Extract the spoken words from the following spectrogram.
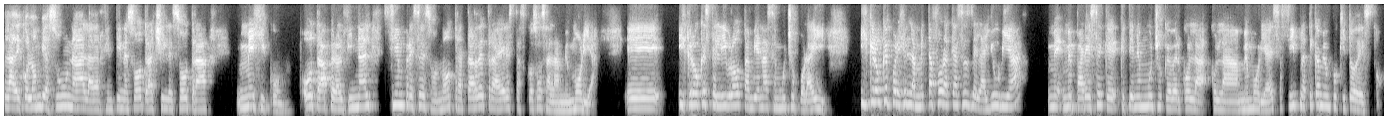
la de Colombia es una, la de Argentina es otra, Chile es otra, México otra, pero al final siempre es eso, ¿no? Tratar de traer estas cosas a la memoria. Eh, y creo que este libro también hace mucho por ahí. Y creo que, por ejemplo, la metáfora que haces de la lluvia, me, parece que, tiene mucho que ver con la, con la memoria. ¿Es así? Platícame un poquito de esto.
